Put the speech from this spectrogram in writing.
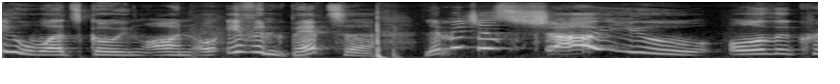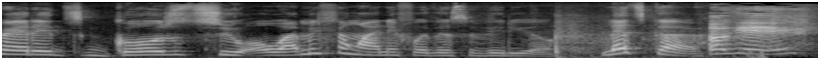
you what's going on, or even better, let me just show you. All the credits goes to Owami Hlongwane for this video. Let's go. Okay.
